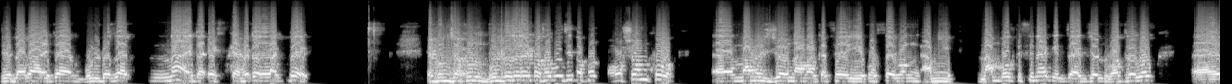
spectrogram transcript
যে দাদা এটা বুলডোজার না এটা এক্সক্যাভেটর লাগবে। এবং যখন বুলডোজারের কথা বলছি তখন অসংখ্য মানুষজন আমার কাছে ইয়ে করছে এবং আমি নাম বলতেছি না কিন্তু একজন ভদ্রলোক আহ,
